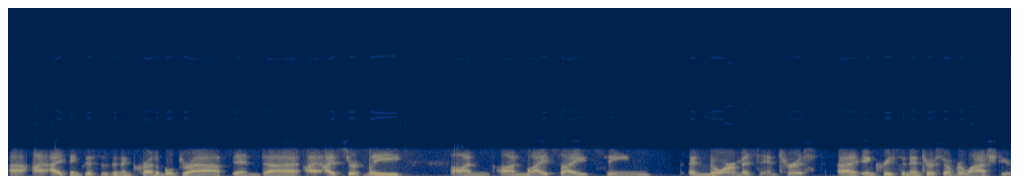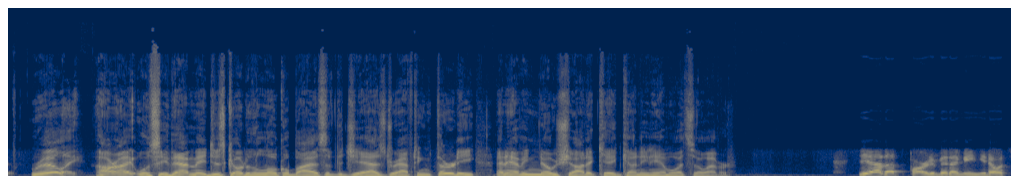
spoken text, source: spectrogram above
uh, I, I think this is an incredible draft, and uh, I, I certainly on on my site seen enormous interest uh, increase in interest over last year. Really? All right. Well, see, that may just go to the local bias of the Jazz drafting 30 and having no shot at Cade Cunningham whatsoever. Yeah, that's part of it. I mean, you know, it's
